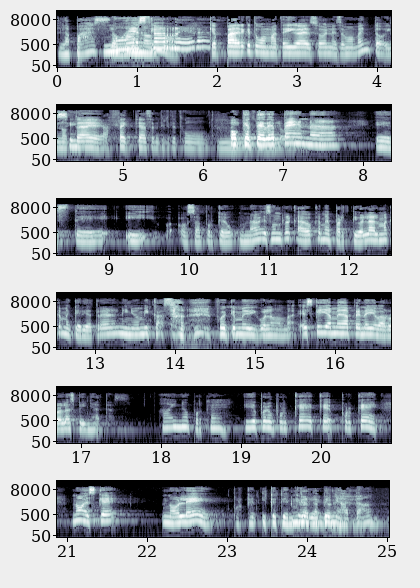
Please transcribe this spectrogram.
La paz, lo No es carrera. Qué padre que tu mamá te diga eso en ese momento y no Sí. te afecte a sentirte tú. o que te dé pena este y o sea porque una vez un recado que me partió el alma que me quería traer el niño a mi casa fue que me dijo la mamá es que ya me da pena llevarlo a las piñatas Ay, no, ¿por qué? y yo pero por qué qué por qué no es que no lee porque y que tiene que ver la piñata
